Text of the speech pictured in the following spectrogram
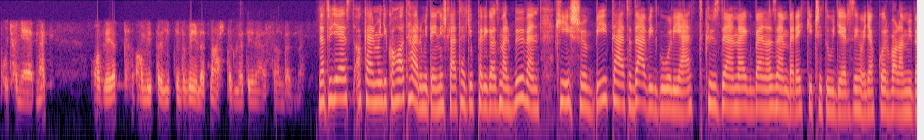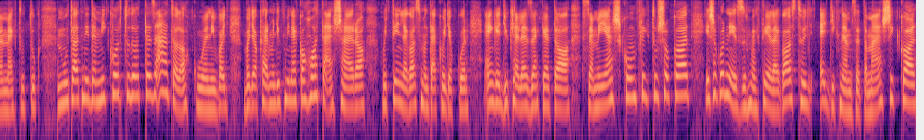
hogyha nyernek, azért, amit egyébként az élet más területén elszenvednek. De hát ugye ezt akár mondjuk a 6-3 idején is láthatjuk, pedig az már bőven későbbi, tehát a Dávid Góliát küzdelmekben az ember egy kicsit úgy érzi, hogy akkor valamiben meg tudtuk mutatni, de mikor tudott ez átalakulni, vagy, vagy akár mondjuk minek a hatására, hogy tényleg azt mondták, hogy akkor engedjük el ezeket a személyes konfliktusokat, és akkor nézzük meg tényleg azt, hogy egyik nemzet a másikkal,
